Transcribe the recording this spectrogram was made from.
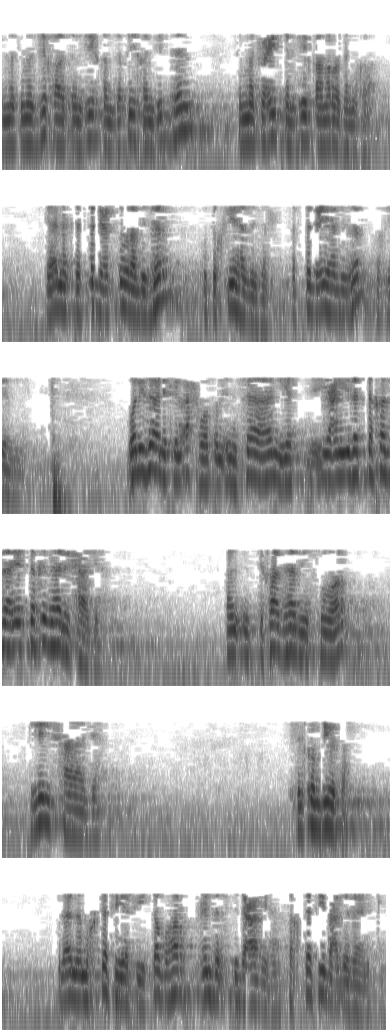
ثم تمزقها تمزيقا دقيقا جدا ثم تعيد تلزيقها مرة أخرى. كأنك تستدعي الصورة بزر وتخفيها بزر. تستدعيها بزر وتخفيها بزر. ولذلك الأحوط الإنسان يعني إذا اتخذها يتخذها للحاجة. اتخاذ هذه الصور للحاجة. في الكمبيوتر. لأنها مختفية فيه تظهر عند استدعائها تختفي بعد ذلك.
